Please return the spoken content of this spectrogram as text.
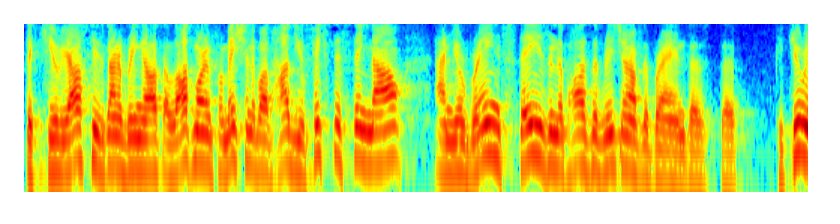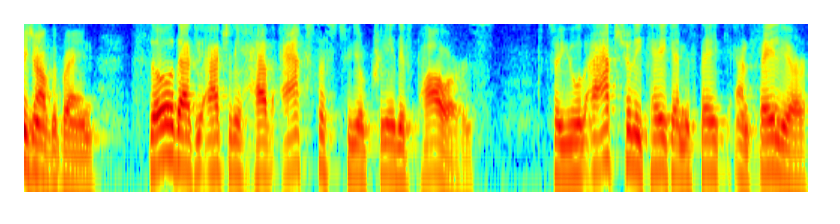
the curiosity is going to bring out a lot more information about how do you fix this thing now, and your brain stays in the positive region of the brain, the, the PQ region of the brain, so that you actually have access to your creative powers. So you will actually take a mistake and failure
